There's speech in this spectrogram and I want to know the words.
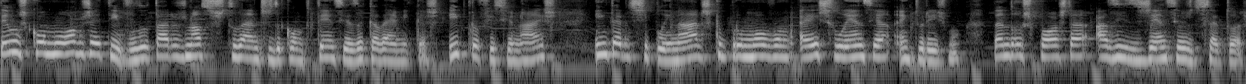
Temos como objetivo dotar os nossos estudantes de competências académicas e profissionais interdisciplinares que promovam a excelência em turismo, dando resposta às exigências do setor.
